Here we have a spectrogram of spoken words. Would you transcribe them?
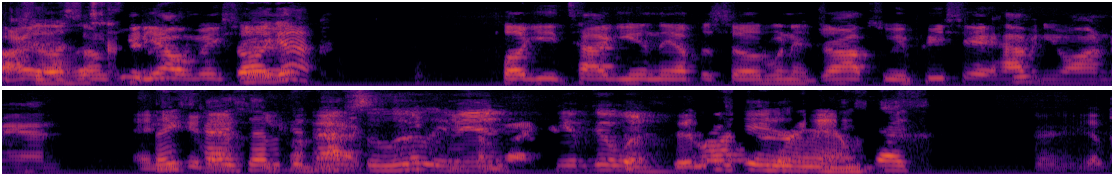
All right, So that sounds good. Yeah, we'll make sure I to plug you, tag you in the episode when it drops. We appreciate having you on, man. And Thanks, you can guys. Have a good night. Absolutely, Come man. You have a good one. Good luck Appreciate to it. Ram. Thanks, guys. All right, yep.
